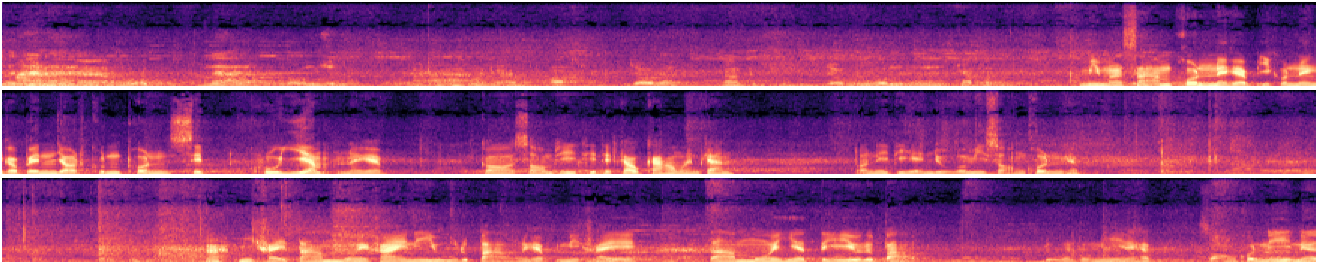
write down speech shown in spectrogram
ไม่ยิงตรงไหนอะเนี่ยผมจุดเขาโยนเลยครับโยนบนเลยครับผ มีมาสามคนนะครับ อีกคนหนึ่งก็เป็นยอดขุนพลสิทธิ์ครูเยี่ยมนะครับ ก็ซ้อมที่ทีเด็ด99 เหมือนกัน ตอนนี้ที่เห็นอยู่ก็มีสองคนครับอะมีใครตามมวยค่ายนี้อยู่หรือเปล่านะครับ มีใครตามมวยเฮียตีอยู่หรือเปล่า ดูกันตรงนี้นะครับสองคนนี้เนื้อ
